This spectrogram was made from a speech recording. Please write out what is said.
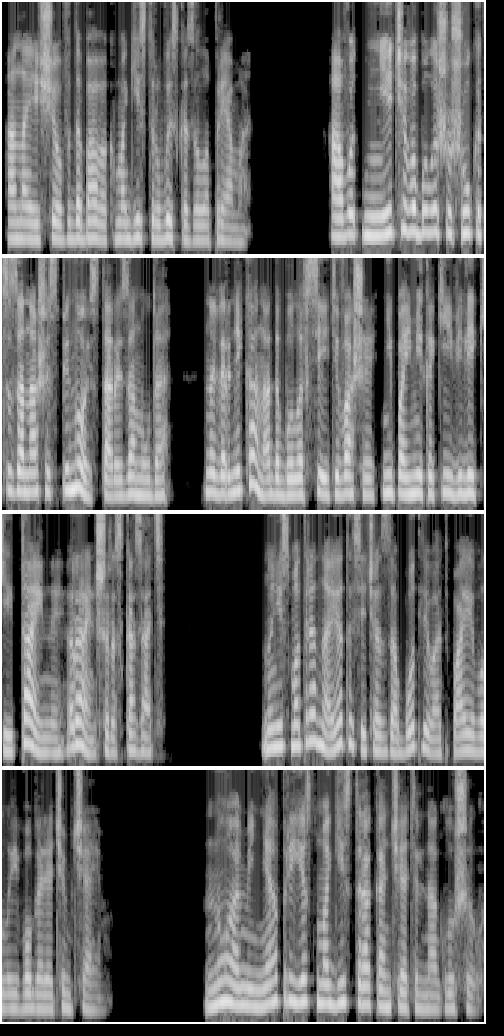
Она еще вдобавок магистру высказала прямо. «А вот нечего было шушукаться за нашей спиной, старый зануда. Наверняка надо было все эти ваши не пойми какие великие тайны раньше рассказать». Но, несмотря на это, сейчас заботливо отпаивала его горячим чаем. Ну а меня приезд магистра окончательно оглушил.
